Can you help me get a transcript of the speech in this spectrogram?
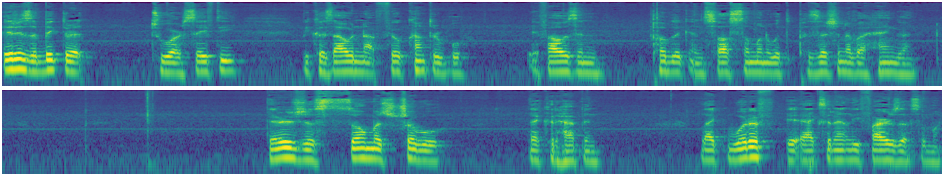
it is a big threat to our safety because I would not feel comfortable if I was in public and saw someone with possession of a handgun. There is just so much trouble that could happen. Like, what if it accidentally fires at someone?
